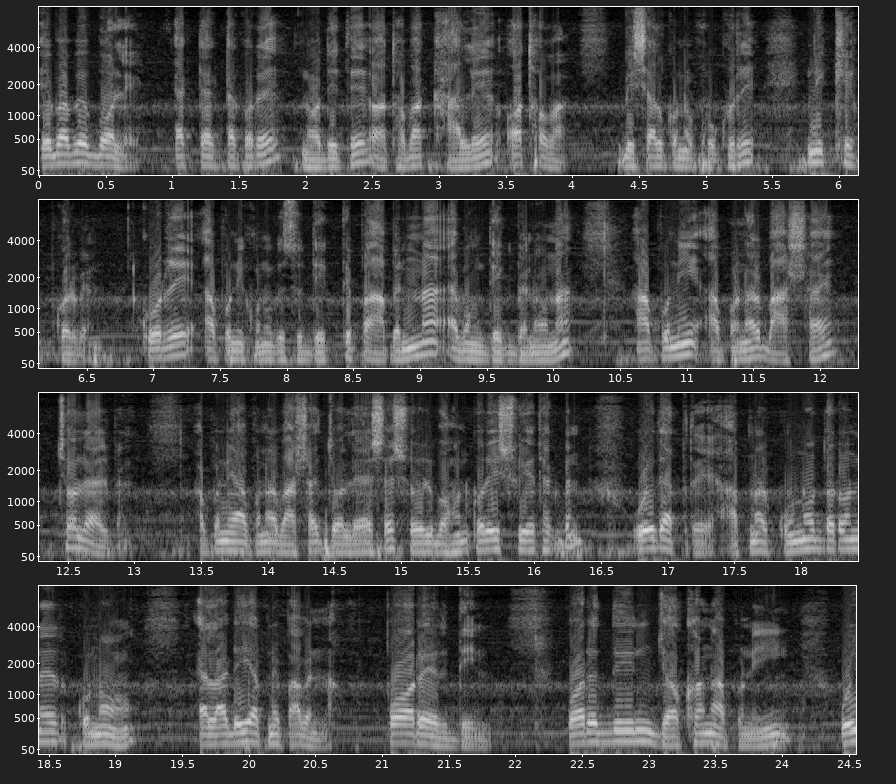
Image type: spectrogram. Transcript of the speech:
এভাবে বলে একটা একটা করে নদীতে অথবা খালে অথবা বিশাল কোনো পুকুরে নিক্ষেপ করবেন। করে আপনি কোনো কিছু দেখতে পাবেন না এবং দেখবেনও না। আপনি আপনার বাসায় চলে আসবেন। আপনি আপনার বাসায় চলে এসে শরীর বহন করেই শুয়ে থাকবেন। ওই রাত্রে আপনার কোনো ধরনের কোনো অ্যালার্জি আপনি পাবেন না। পরের দিন। পরের দিন যখন আপনি ওই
